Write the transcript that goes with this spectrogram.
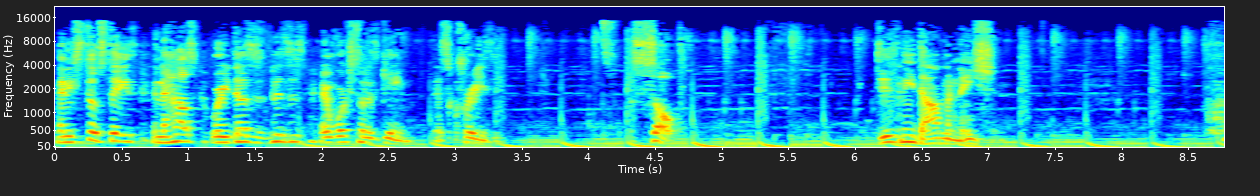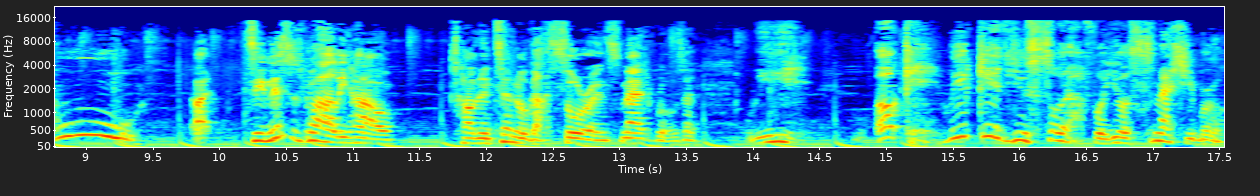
and he still stays in the house where he does his business and works on his game. That's crazy. So, Disney domination. Whoo! See, this is probably how how Nintendo got Sora in Smash Bros. Like, we okay, we give you Sora for your Smashy Bro,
